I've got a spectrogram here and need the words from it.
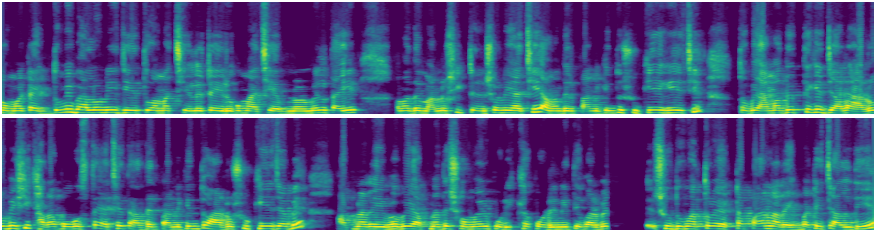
সময়টা একদমই ভালো নেই, যেহেতু আমার ছেলেটা এরকম আছে অ্যাবনর্মাল তাই আমাদের মানসিক টেনশনে আছি। আমাদের পানি কিন্তু শুকিয়ে গিয়েছে। তবে আমাদের থেকে যারা আরও বেশি খারাপ অবস্থায় আছে, তাদের পানি কিন্তু আরও শুকিয়ে যাবে। আপনারা এইভাবে আপনাদের সময়ের পরীক্ষা করে নিতে পারবেন। শুধুমাত্র একটা পান আর এক বাটি চাল দিয়ে।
